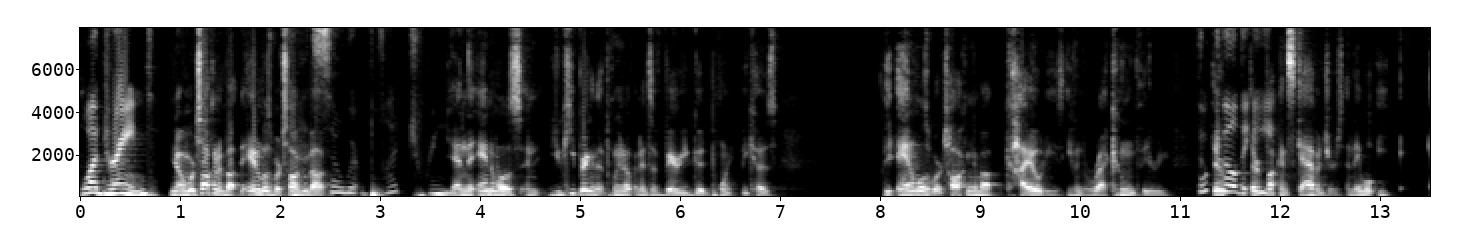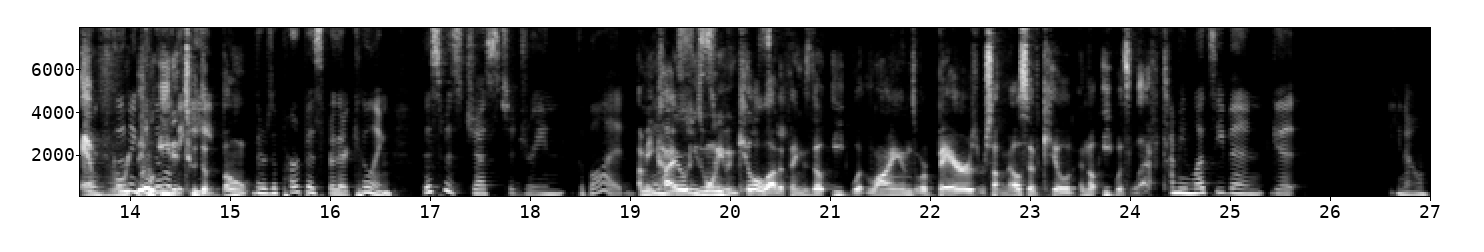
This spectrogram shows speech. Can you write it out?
Blood drained. You know, we're talking about the animals. We're talking That's about so weird. Blood drained. and the animals and you keep bringing that point up and it's a very good point because the animals we're talking about coyotes even the raccoon theory They'll they're, kill to they're eat. fucking scavengers and they will eat every they will eat it to the bone There's a purpose for their killing. This was just to drain the blood. i mean And coyotes won't even kill a lot of things they'll eat what lions or bears or something else have killed and they'll eat what's left I mean, let's even get, you know,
